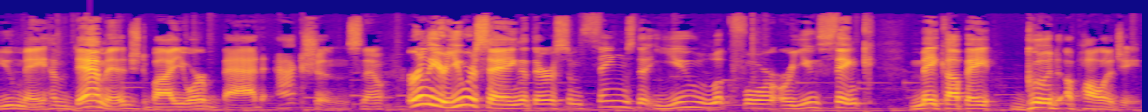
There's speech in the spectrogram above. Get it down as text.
you may have damaged by your bad actions. Now, earlier you were saying that there are some things that you look for or you think make up a good apology.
